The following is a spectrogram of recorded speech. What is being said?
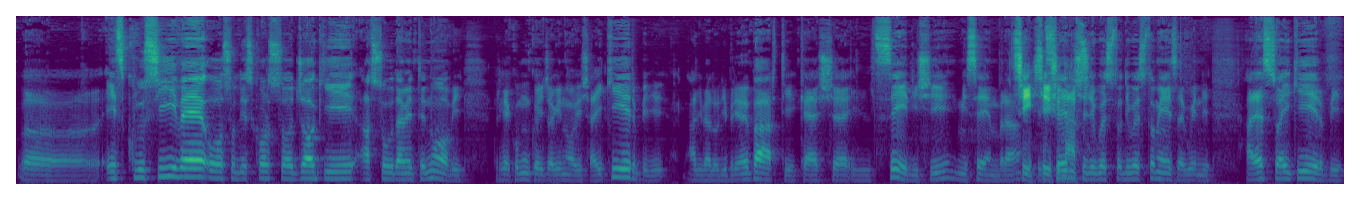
uh, esclusive o sul discorso giochi assolutamente nuovi, perché comunque i giochi nuovi c'hai Kirby a livello di prime parti che esce il 16, mi sembra, sì, il 16 di questo, di questo, mese, quindi adesso hai Kirby,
